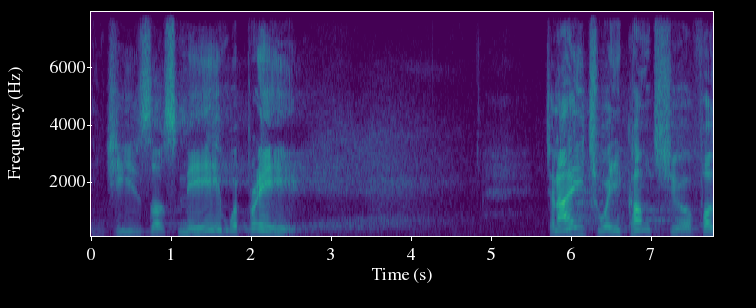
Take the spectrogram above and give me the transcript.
In Jesus' name we pray. Tonight we come to 1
